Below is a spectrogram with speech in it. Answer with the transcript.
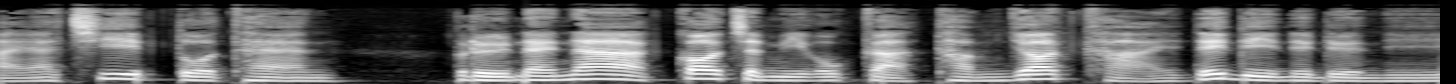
ายอาชีพตัวแทน หรือในหน้าก็จะมีโอกาสทำยอดขายได้ดีในเดือนนี้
